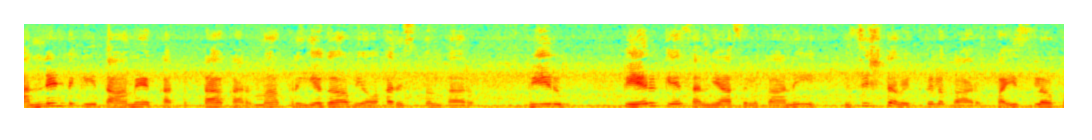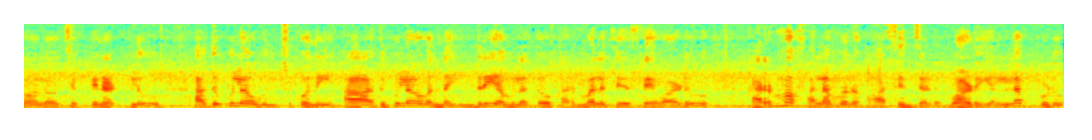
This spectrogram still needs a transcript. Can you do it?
అన్నింటికీ తామే కర్త కర్మ క్రియగా వ్యవహరిస్తుంటారు. వీరు పేరుకే సన్యాసులు కానీ విశిష్ట వ్యక్తులు కారు. పై శ్లోకంలో చెప్పినట్లు అదుపులో ఉంచుకొని ఆ అదుపులో ఉన్న ఇంద్రియములతో కర్మలు చేసేవాడు కర్మ ఫలమును ఆశించడు. వాడు ఎల్లప్పుడూ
